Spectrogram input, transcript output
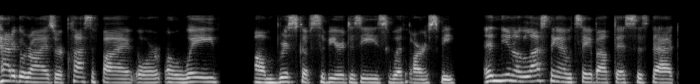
categorize or classify or or weigh um, risk of severe disease with RSV. And you know, the last thing I would say about this is that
